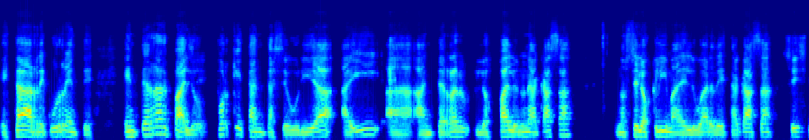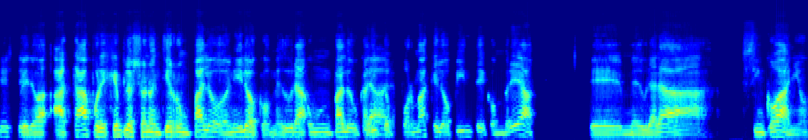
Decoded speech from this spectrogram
está recurrente. Enterrar palo, ¿por qué tanta seguridad ahí a, enterrar los palos en una casa? No sé los climas del lugar de esta casa, sí, sí, sí. pero acá, por ejemplo, yo no entierro un palo ni loco. Me dura un palo de eucalipto, por más que lo pinte con brea, eh, me durará cinco años.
